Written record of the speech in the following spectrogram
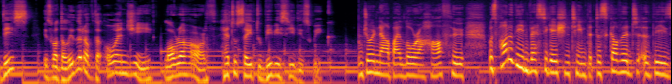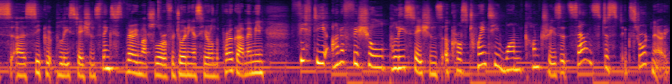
This is what the leader of the ONG, Laura Harth, had to say to BBC this week. I'm joined now by Laura Harth, who was part of the investigation team that discovered these uh, secret police stations. Thanks very much, Laura, for joining us here on the program. I mean, 50 unofficial police stations across 21 countries. It sounds just extraordinary.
